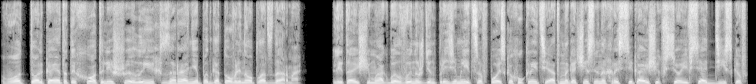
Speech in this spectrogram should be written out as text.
Вот только этот их ход лишил их заранее подготовленного плацдарма. Летающий маг был вынужден приземлиться в поисках укрытия от многочисленных рассекающих все и вся дисков,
